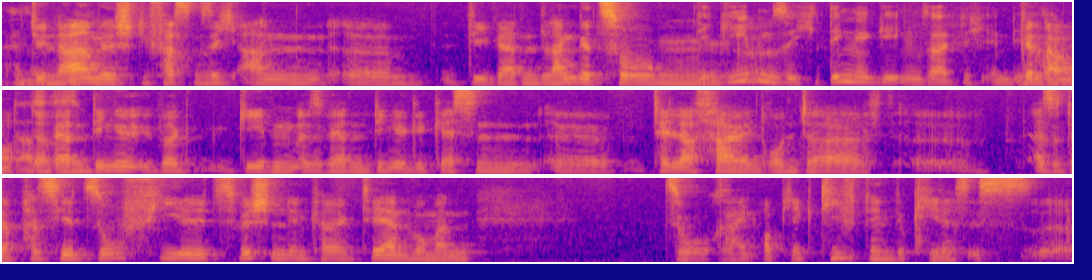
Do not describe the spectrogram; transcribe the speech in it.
Also, dynamisch, die fassen sich an, ähm, die werden langgezogen. Die geben äh, sich Dinge gegenseitig in die genau, Hand. Genau, also da werden Dinge übergeben, es werden Dinge gegessen, äh, Teller fallen runter, äh, also da passiert so viel zwischen den Charakteren, wo man so rein objektiv denkt, okay, das ist äh,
